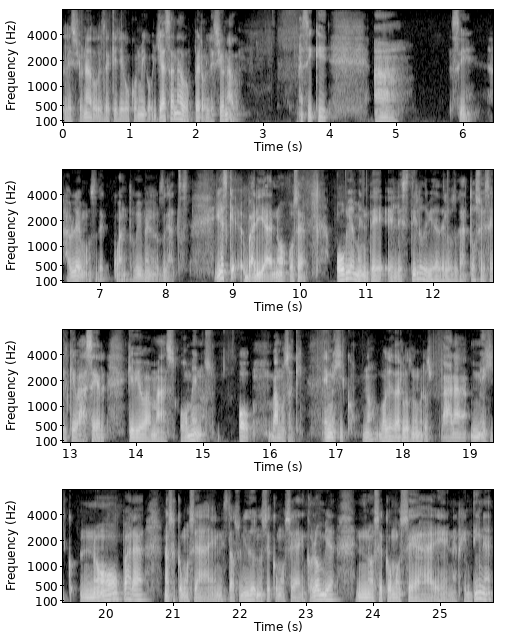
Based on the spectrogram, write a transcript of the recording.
lesionado desde que llegó conmigo. Ya sanado, pero lesionado. Así que, ah, sí, hablemos de cuánto viven los gatos. Y es que varía, ¿no? O sea, obviamente el estilo de vida de los gatos es el que va a hacer que viva más o menos. O vamos aquí, en México, ¿no? Voy a dar los números para México, no para, no sé cómo sea en Estados Unidos, no sé cómo sea en Colombia, no sé cómo sea en Argentina.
